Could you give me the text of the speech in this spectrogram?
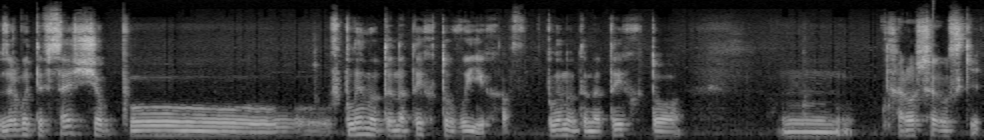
зробити все, щоб вплинути на тих, хто виїхав, вплинути на тих, хто хороший русський.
